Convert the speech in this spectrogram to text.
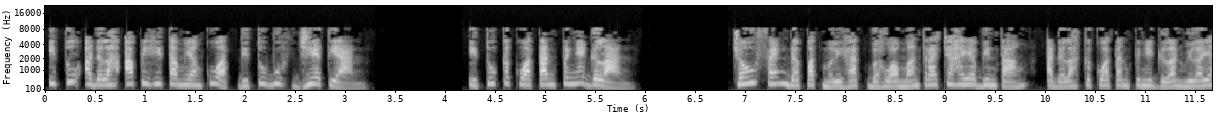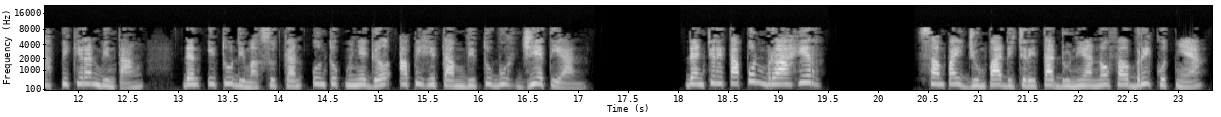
itu adalah api hitam yang kuat di tubuh Jietian itu kekuatan penyegelan. Chow Feng dapat melihat bahwa mantra cahaya bintang adalah kekuatan penyegelan wilayah pikiran bintang, dan itu dimaksudkan untuk menyegel api hitam di tubuh Jietian. Dan cerita pun berakhir. Sampai jumpa di cerita dunia novel berikutnya.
